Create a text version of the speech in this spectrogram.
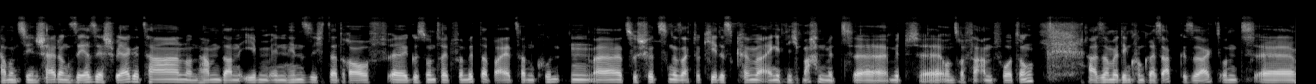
haben uns die Entscheidung sehr, sehr schwer getan und haben dann eben in Hinsicht darauf, äh, Gesundheit von Mitarbeitern, Kunden äh, zu schützen, gesagt, okay, das können wir eigentlich nicht machen mit, äh, mit äh, unserer Verantwortung. Also haben wir den Kongress abgesagt und äh,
